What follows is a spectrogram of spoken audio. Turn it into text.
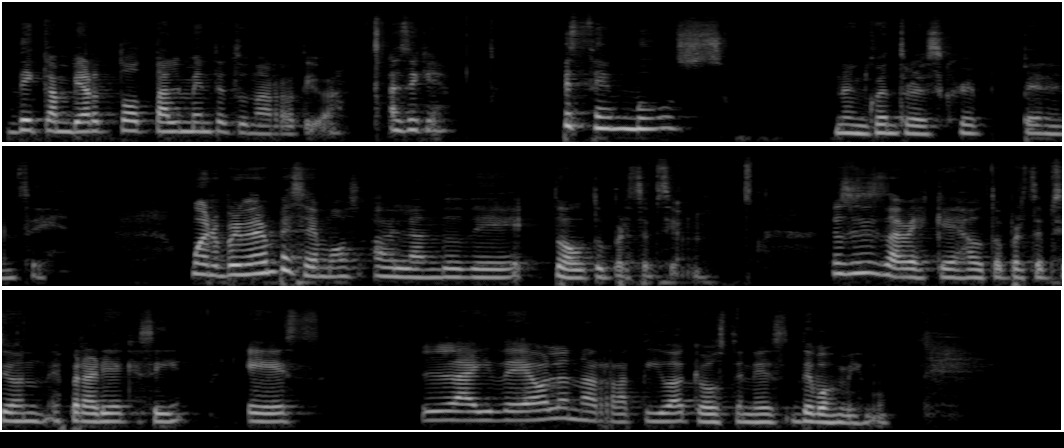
de cambiar totalmente tu narrativa. Así que, empecemos. No encuentro el script, espérense. Bueno, primero empecemos hablando de tu autopercepción. No sé si sabes qué es autopercepción, esperaría que sí. Es la idea o la narrativa que vos tenés de vos mismo.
